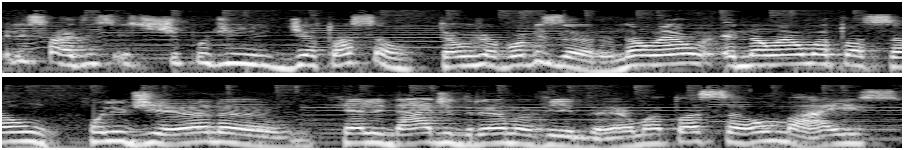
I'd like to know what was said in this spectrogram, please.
eles fazem esse tipo de, de atuação. Então eu já vou avisando, não é, não é uma atuação hollywoodiana, realidade, drama, vida. É uma atuação mais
